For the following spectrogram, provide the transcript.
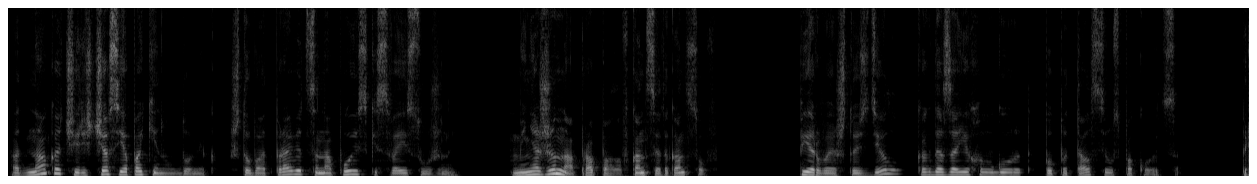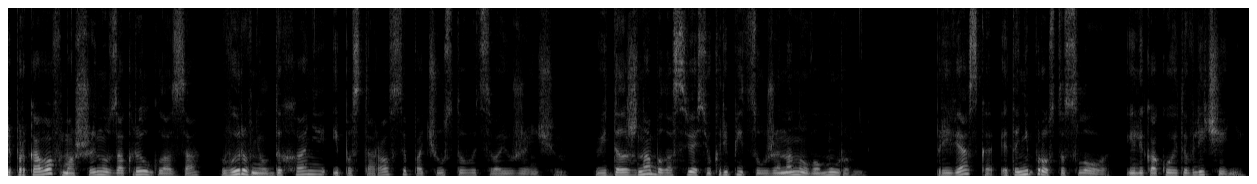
Однако через час я покинул домик, чтобы отправиться на поиски своей суженой. У меня жена пропала в конце-то концов. Первое, что сделал, когда заехал в город, попытался успокоиться. Припарковав машину, закрыл глаза, выровнял дыхание и постарался почувствовать свою женщину. Ведь должна была связь укрепиться уже на новом уровне. Привязка – это не просто слово или какое-то влечение.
